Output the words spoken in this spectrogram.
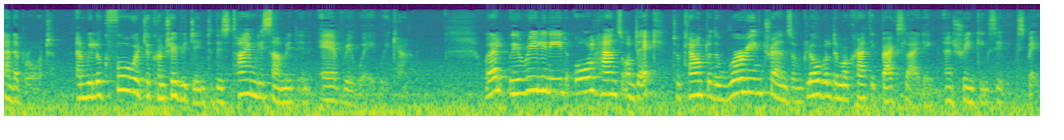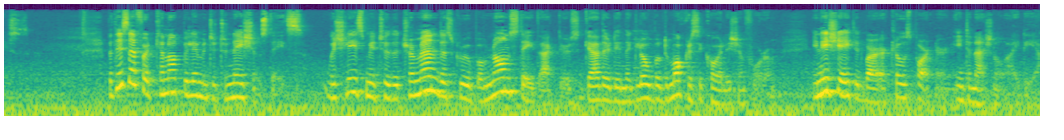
and abroad, and we look forward to contributing to this timely summit in every way we can. Well, we really need all hands on deck to counter the worrying trends of global democratic backsliding and shrinking civic space. But this effort cannot be limited to nation states, which leads me to the tremendous group of non state actors gathered in the Global Democracy Coalition Forum, initiated by our close partner, International IDEA.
